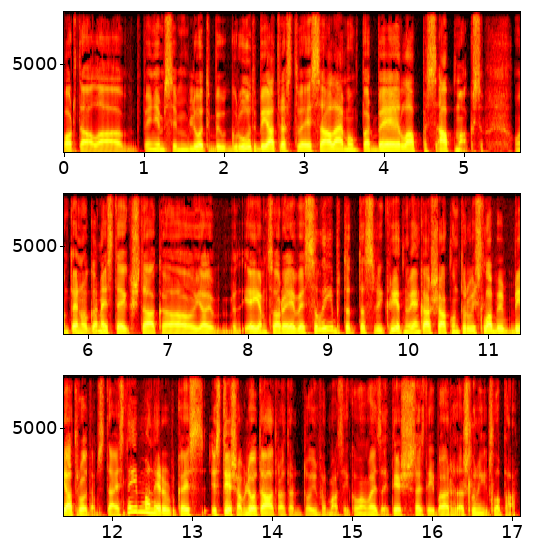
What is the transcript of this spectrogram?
portālā, pieņemsim, ļoti bija, grūti bija atrast VSA lēmumu par B lapas apmaksu. Un te nu gan es teikšu tā, ka, ja ejam caur e-veselību, tad tas bija krietni vienkāršāk, un tur viss labi bija atrodams. Taisnība man ir, ka es, es tiešām ļoti ātri atradu to informāciju informāciju, ko man vajadzēja tieši saistībā ar, ar slimības lapām?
